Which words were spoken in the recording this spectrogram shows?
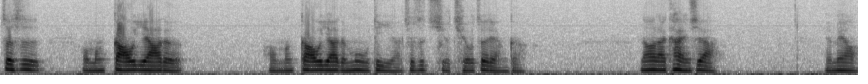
这是我们高压的，我们高压的目的啊，就是求求这两个。然后来看一下，有没有？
